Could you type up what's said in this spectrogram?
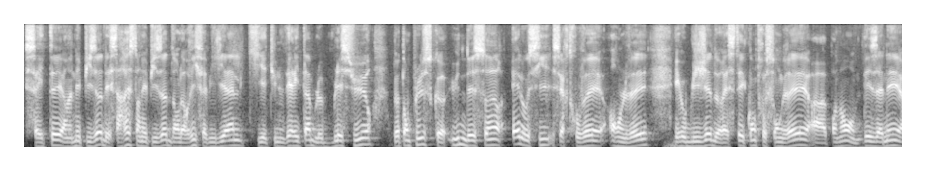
Ça a été un épisode, et ça reste un épisode dans leur vie familiale qui est une véritable blessure, d'autant plus qu'une des elle aussi, s'est retrouvée enlevée et obligée de rester contre son gré euh, pendant des années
